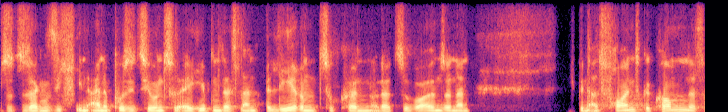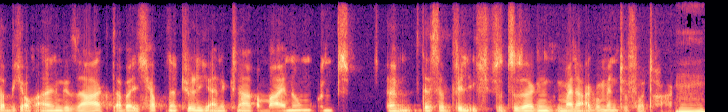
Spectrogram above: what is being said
sozusagen sich in eine Position zu erheben, das Land belehren zu können oder zu wollen, sondern ich bin als Freund gekommen, das habe ich auch allen gesagt, aber ich habe natürlich eine klare Meinung und ähm, deshalb will ich sozusagen meine Argumente vortragen. Mhm.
